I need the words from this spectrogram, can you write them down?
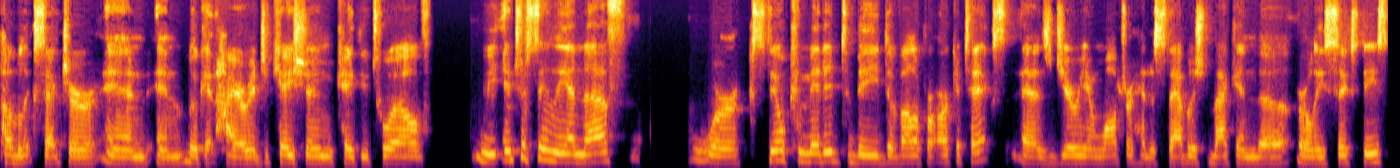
public sector and, and look at higher education, K through 12. We, interestingly enough, were still committed to be developer architects, as Jerry and Walter had established back in the early 60s.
